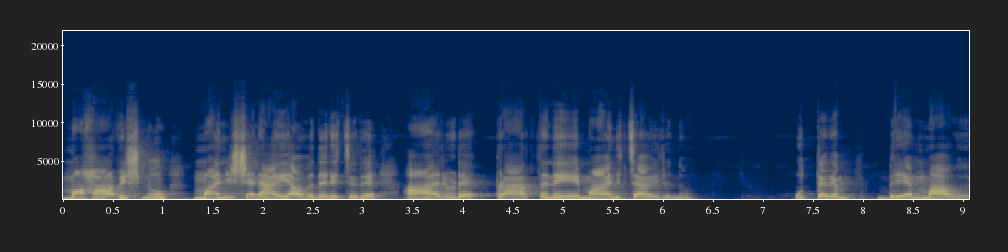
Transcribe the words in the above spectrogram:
മഹാവിഷ്ണു മനുഷ്യനായി അവതരിച്ചത് ആരുടെ പ്രാർത്ഥനയെ മാനിച്ചായിരുന്നു? ഉത്തരം ബ്രഹ്മാവ്.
